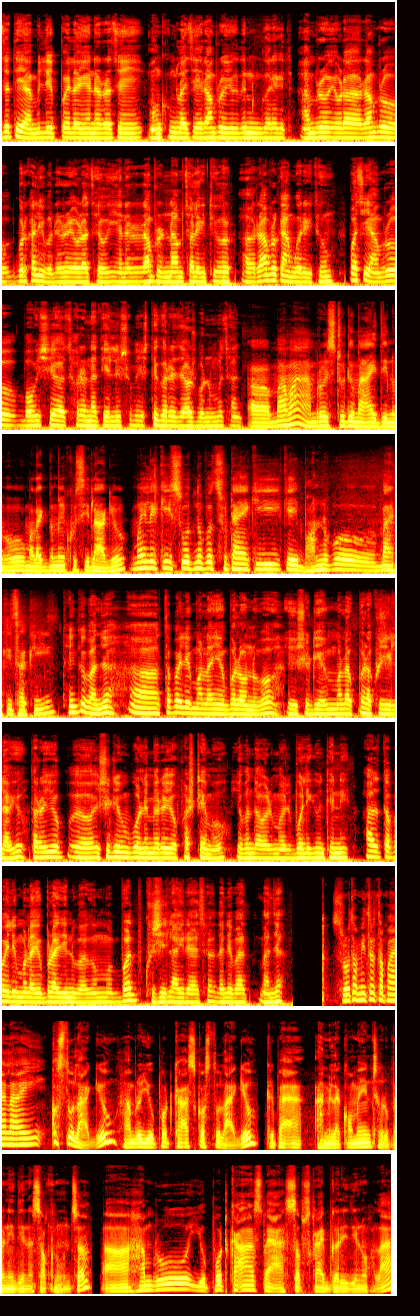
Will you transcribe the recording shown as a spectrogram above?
जति हामीले पहिला यहाँनिर चाहिँ हङकङलाई चाहिँ राम्रो योगदान गरेको थियो हाम्रो एउटा राम्रो गोर्खाली भनेर एउटा थियो यहाँनिर राम्रो नाम चलेको थियो राम्रो काम गरेको थियौँ। पछि हाम्रो भविष्य छोरा नातिहरूले सबै यस्तै गरेर जाओस् भन्नु म चाहन्छु। मामा हाम्रो स्टुडियोमा आइदिनु भयो मलाई एकदमै खुसी लाग्यो। मैले केही सोध्नु पो छुटाएँ कि केही भन्नु पो बाँकी छ कि? थ्याङ्क यू भन्छ अँ, तपाईँले मलाई यहाँ बोलाउनु भयो स्टुडियोमा मलाई बडा खुसी लाग्यो। तर यो स्टुडियोमा बोल्ने मेरो यो फर्स्ट टाइम हो। योभन्दा अगाडि मैले बोलेको पनि थिएँ नि आज तपाईँले मलाई यो बोलाइदिनु भएकोमा बहुत खुसी लागिरहेछ। धन्यवाद भान्जा। श्रोता मित्र तपाईँलाई कस्तो लाग्यो? हाम्रो यो पोडकास्ट कस्तो लाग्यो? कृपया हामीलाई कमेन्टहरू पनि दिन सक्नुहुन्छ। हाम्रो यो पोडकास्ट सब्सक्राइब गरिदिनु होला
